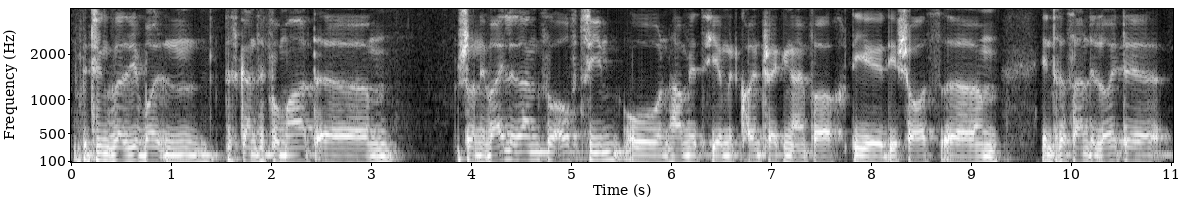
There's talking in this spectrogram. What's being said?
beziehungsweise wir wollten das ganze Format ähm, schon eine Weile lang so aufziehen und haben jetzt hier mit Cointracking einfach die, die Chance, ähm, interessante Leute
